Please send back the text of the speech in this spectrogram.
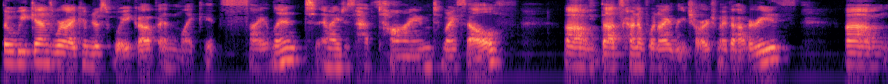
the weekends where I can just wake up and like it's silent and I just have time to myself. Um, that's kind of when I recharge my batteries. Um,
